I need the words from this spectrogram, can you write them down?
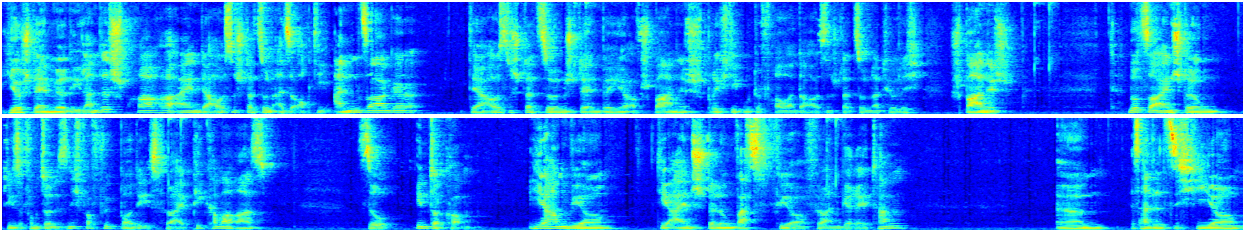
Hier stellen wir die Landessprache ein der Außenstation, also auch die Ansage der Außenstation stellen wir hier auf Spanisch, spricht die gute Frau an der Außenstation natürlich Spanisch. Nutzereinstellung, diese Funktion ist nicht verfügbar, die ist für IP-Kameras. So, Intercom. Hier haben wir die Einstellung, was wir für ein Gerät haben. Ähm, es handelt sich hier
